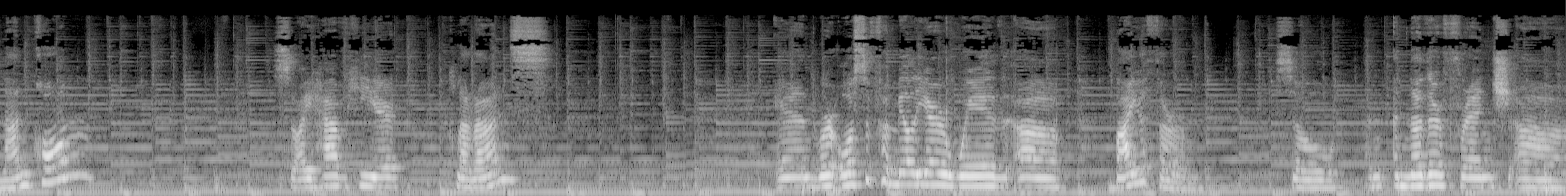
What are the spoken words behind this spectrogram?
Lancome. So I have here Clarins. And we're also familiar with uh, Biotherm. So an another French uh,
